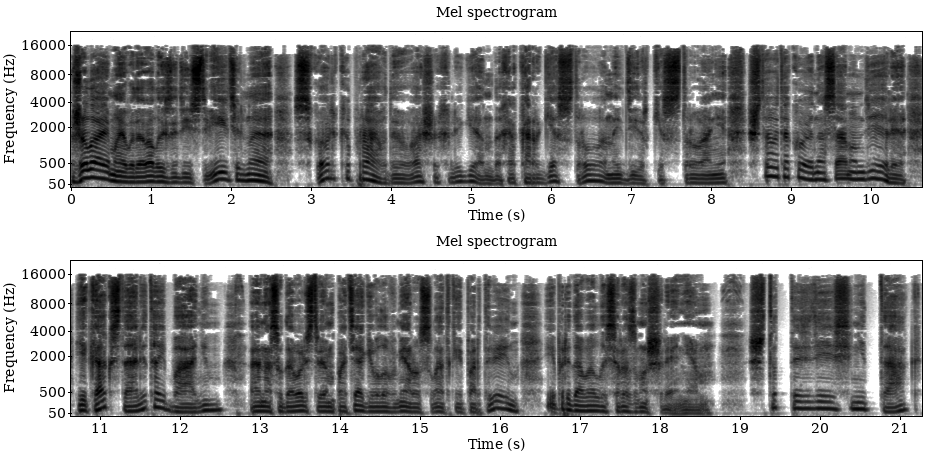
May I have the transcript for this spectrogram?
Желаемое выдавалось за действительное. Сколько правды в ваших легендах о Карге Строан и Дирке Струани. Что вы такое на самом деле? И как стали тайбанем?» Она с удовольствием потягивала в меру сладкий портвейн и предавалась размышлениям. «Что-то здесь не так»,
